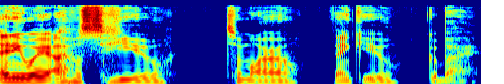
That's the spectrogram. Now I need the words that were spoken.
Anyway, I will see you tomorrow. Thank you. Goodbye.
